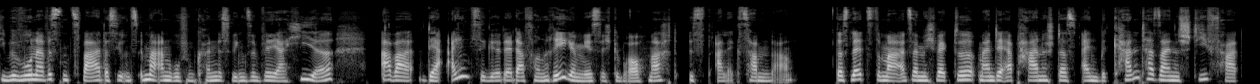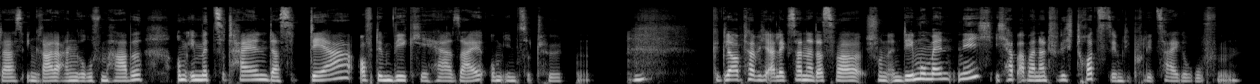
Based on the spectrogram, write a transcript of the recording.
Die Bewohner wissen zwar, dass sie uns immer anrufen können, deswegen sind wir ja hier, aber der Einzige, der davon regelmäßig Gebrauch macht, ist Alexander. Das letzte Mal, als er mich weckte, meinte er panisch, dass ein Bekannter seines Stiefvaters ihn gerade angerufen habe, um ihm mitzuteilen, dass der auf dem Weg hierher sei, um ihn zu töten. Mhm. Geglaubt habe ich Alexander das war schon in dem Moment nicht. Ich habe aber natürlich trotzdem die Polizei gerufen.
